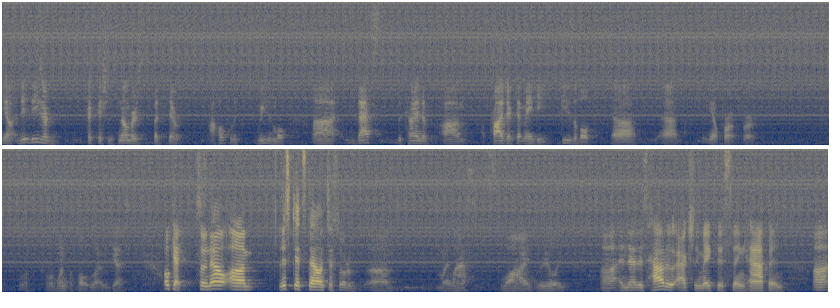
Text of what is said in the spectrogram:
you know, th these are fictitious numbers, but they're uh, hopefully reasonable. Uh, that's the kind of um, project that may be feasible, uh, uh, you know, for, for, for one proposal, I would guess. Okay, so now um, this gets down to sort of um, my last slide, really, uh, and that is how to actually make this thing happen. Uh,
